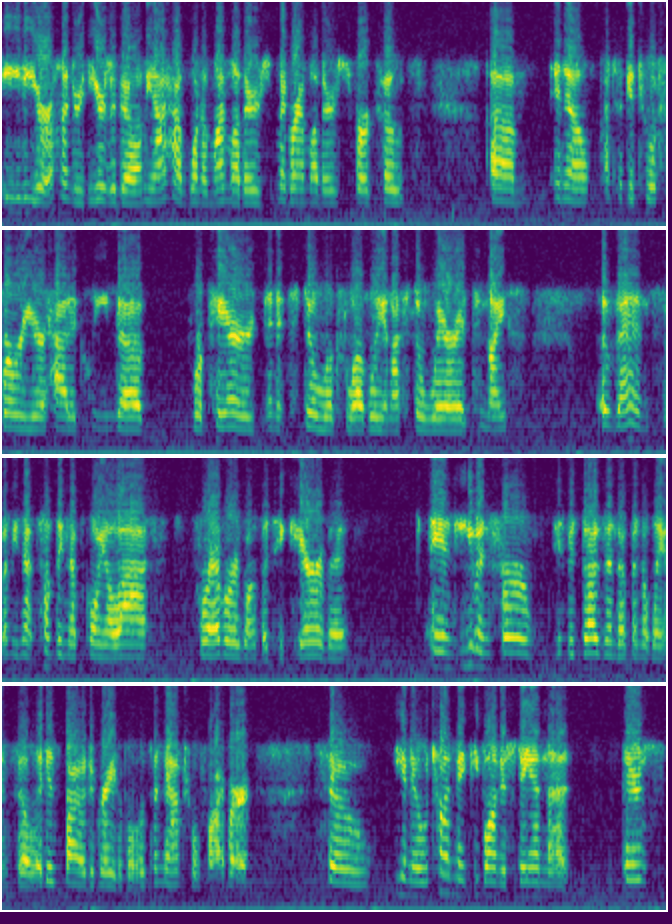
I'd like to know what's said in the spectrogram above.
80 or 100 years ago. I mean, I have one of my mother's, my grandmother's fur coats. Um, you know, I took it to a furrier, had it cleaned up, repaired, and it still looks lovely, and I still wear it to nice events. I mean, that's something that's going to last forever as long as I take care of it. And even for if it does end up in a landfill, it is biodegradable. It's a natural fiber. So, you know, trying to make people understand that there's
